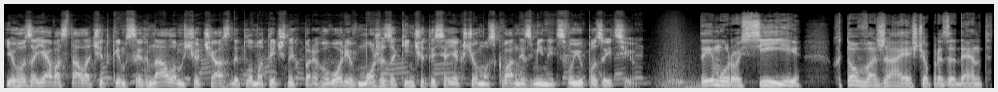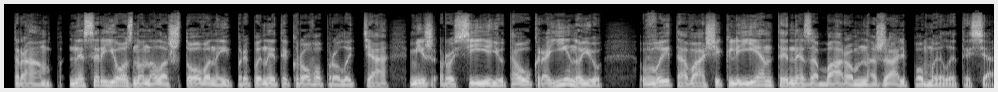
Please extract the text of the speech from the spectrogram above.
Його заява стала чітким сигналом, що час дипломатичних переговорів може закінчитися, якщо Москва не змінить свою позицію. Тим у Росії, хто вважає, що президент Трамп несерйозно налаштований припинити кровопролиття між Росією та Україною, ви та ваші клієнти незабаром, на жаль, помилитеся.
